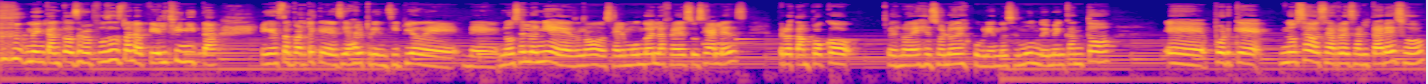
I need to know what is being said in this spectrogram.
me encantó, se me puso hasta la piel chinita en esta parte que decías al principio de, no se lo niegues, ¿no? O sea, el mundo de las redes sociales, pero tampoco pues lo dejes solo descubriendo ese mundo. Y me encantó eh, porque, no sé, o sea, resaltar eso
